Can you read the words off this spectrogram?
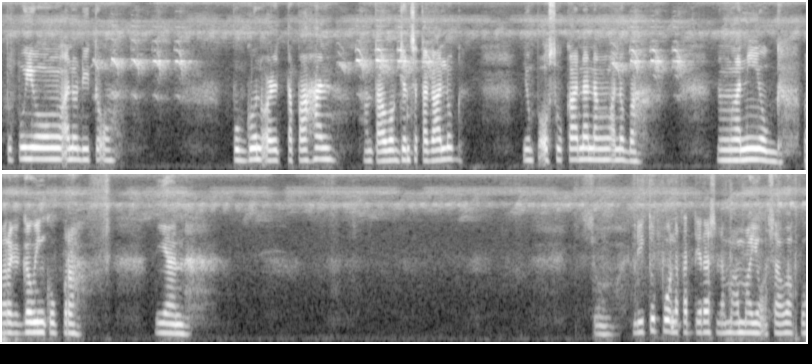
Ito po yung ano dito oh pugon or tapahan ang tawag dyan sa Tagalog. Yung pausukanan ng ano ba ng mga niyog para gagawing kupra. Yan. So dito po nakatira sila mama yung asawa ko.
